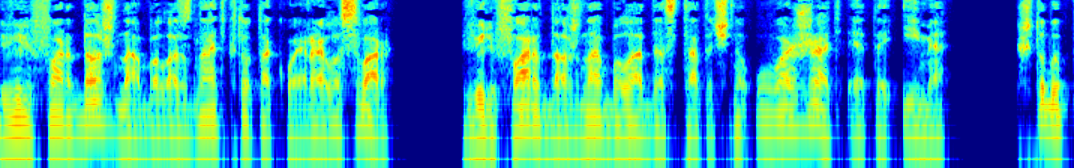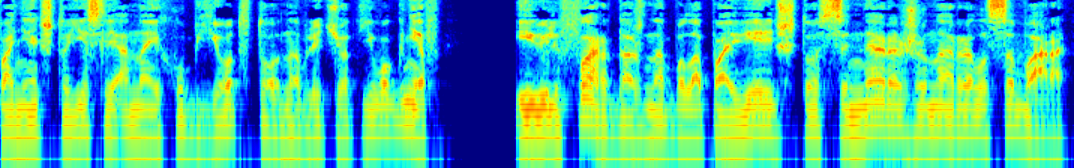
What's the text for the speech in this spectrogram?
Вильфар должна была знать, кто такой Релосвар. Вильфар должна была достаточно уважать это имя, чтобы понять, что если она их убьет, то навлечет его гнев. И Вильфар должна была поверить, что Сенера — жена Релосвара,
